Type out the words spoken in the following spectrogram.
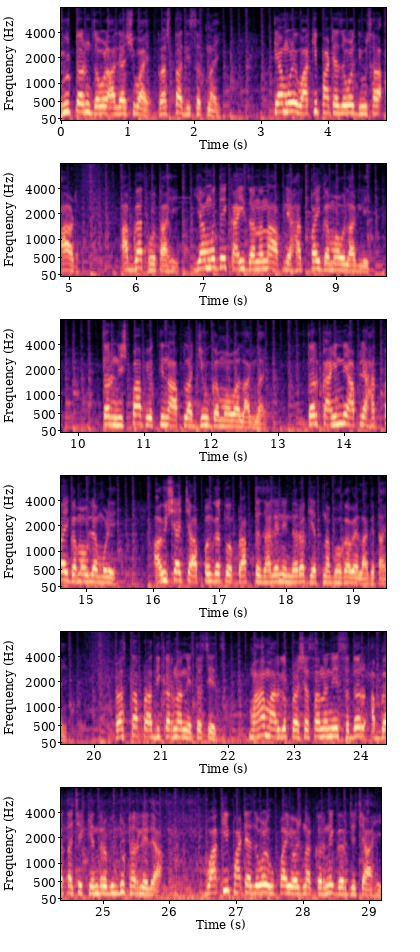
यू टर्न जवळ आल्याशिवाय रस्ता दिसत नाही. त्यामुळे वाकी फाट्याजवळ दिवसा आड अपघात होत आहे. यामध्ये काही जणांना आपले हातपाय गमावे लागले. तर निष्पाप व्यक्तींना आपला जीव गमावा लागलाय. तर काहींनी आपले हातपाय गमावल्यामुळे आयुष्याचे अपंगत्व प्राप्त झाल्याने नरक यातना भोगाव्या लागत आहेत. रस्ता प्राधिकरणाने तसेच महामार्ग प्रशासनाने सदर अपघाताचे केंद्रबिंदू ठरलेल्या वाकी फाट्याजवळ उपाययोजना करणे गरजेचे आहे.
